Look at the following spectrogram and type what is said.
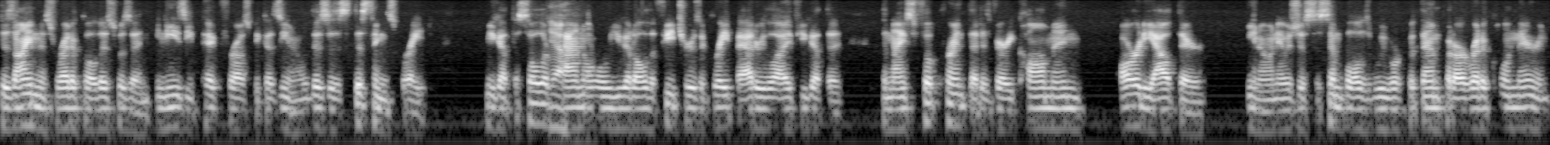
designed this reticle, this was an, an easy pick for us because you know this is this thing's great. You got the solar yeah. panel, you got all the features, a great battery life, you got the the nice footprint that is very common already out there, you know, and it was just as simple as we worked with them, put our reticle in there, and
